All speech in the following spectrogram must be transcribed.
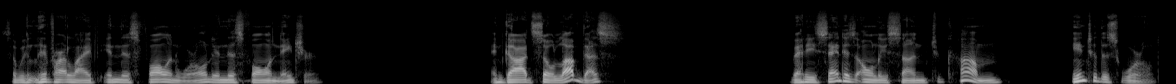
So we live our life in this fallen world, in this fallen nature. And God so loved us that he sent his only Son to come into this world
